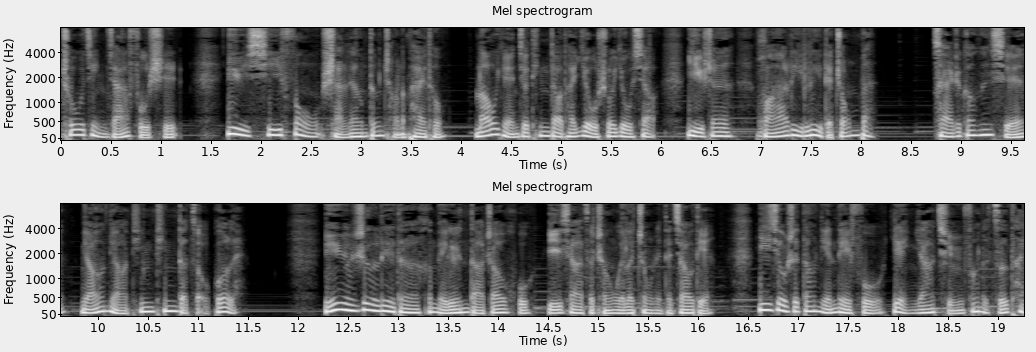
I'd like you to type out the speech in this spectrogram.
出进贾府时玉溪凤闪亮登场的派头。老远就听到他又说又笑，一身华丽丽的装扮，踩着高跟鞋，袅袅婷婷的走过来。云云热烈的和每个人打招呼，一下子成为了众人的焦点，依旧是当年那副艳压群芳的姿态。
